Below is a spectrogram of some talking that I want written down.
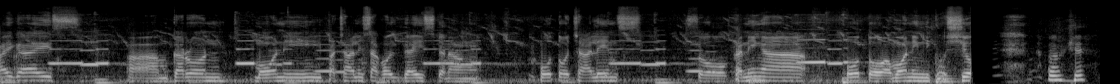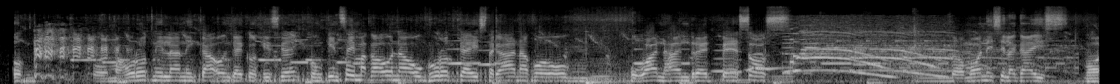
Hi guys. Um karon mo ni pa-challenge ako guys kanang photo challenge. So kani nga photo amo ning negosyo. Okay. O mahurot nila ni kaon kay kung kinsay, kung kinsay makaon na og hurot guys tagaan ako og 100 pesos. So mo ni sila guys. Mo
